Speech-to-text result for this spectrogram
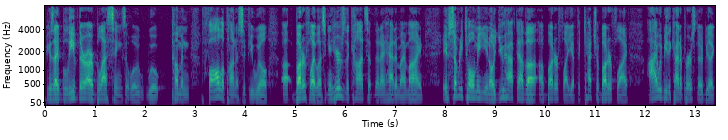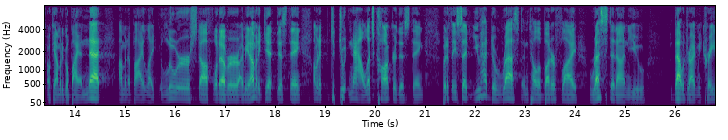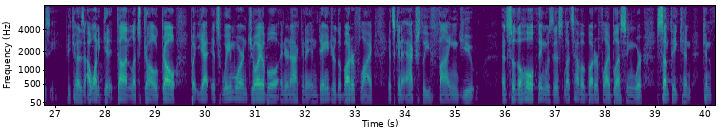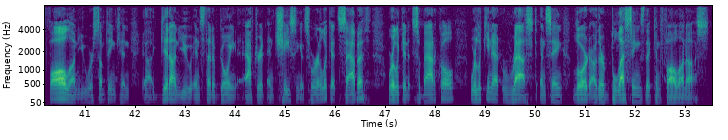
because I believe there are blessings that will, will come and fall upon us, if you will, uh, butterfly blessing. And here's the concept that I had in my mind. If somebody told me, you know, you have to have a, a butterfly, you have to catch a butterfly, I would be the kind of person that would be like, okay, I'm going to go buy a net. I'm going to buy like lure stuff, whatever. I mean, I'm going to get this thing. I'm going to do it now. Let's conquer this thing. But if they said you had to rest until a butterfly rested on you, that would drive me crazy because I want to get it done. Let's go, go. But yet it's way more enjoyable and you're not going to endanger the butterfly. It's going to actually find you. And so the whole thing was this let's have a butterfly blessing where something can, can fall on you, where something can uh, get on you instead of going after it and chasing it. So we're going to look at Sabbath, we're looking at sabbatical, we're looking at rest and saying, Lord, are there blessings that can fall on us?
